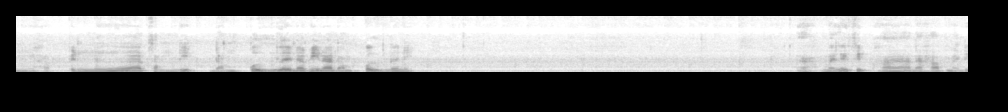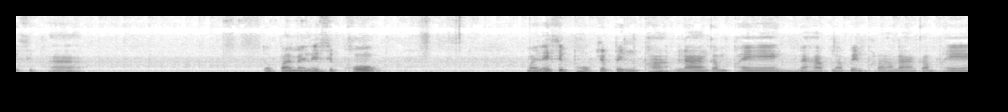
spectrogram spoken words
นี่ครับ เป็นเนื้อสำลิดดำปื๋อเลยนะพี่นะดำปื๋อเลยนี่อะหมายเลขสิบห้านะครับ หมายเลขสิบห้าต่อไปหมายเลขสิบหกหมายเลขสิบหกจะเป็นพระนางกำแพงนะครับนะเป็นพระนางกำแพง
